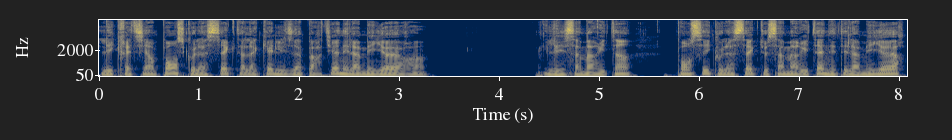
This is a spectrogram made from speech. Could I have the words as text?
les chrétiens pensent que la secte à laquelle ils appartiennent est la meilleure. Les Samaritains pensaient que la secte samaritaine était la meilleure,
